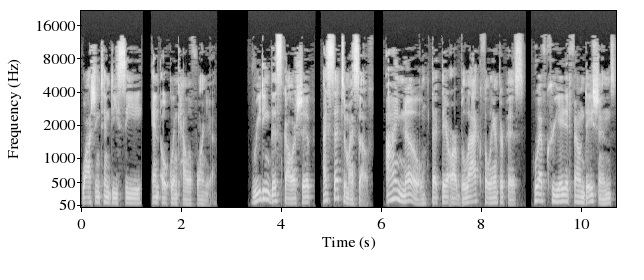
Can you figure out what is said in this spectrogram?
Washington, D.C., and Oakland, California. Reading this scholarship, I said to myself, I know that there are black philanthropists who have created foundations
